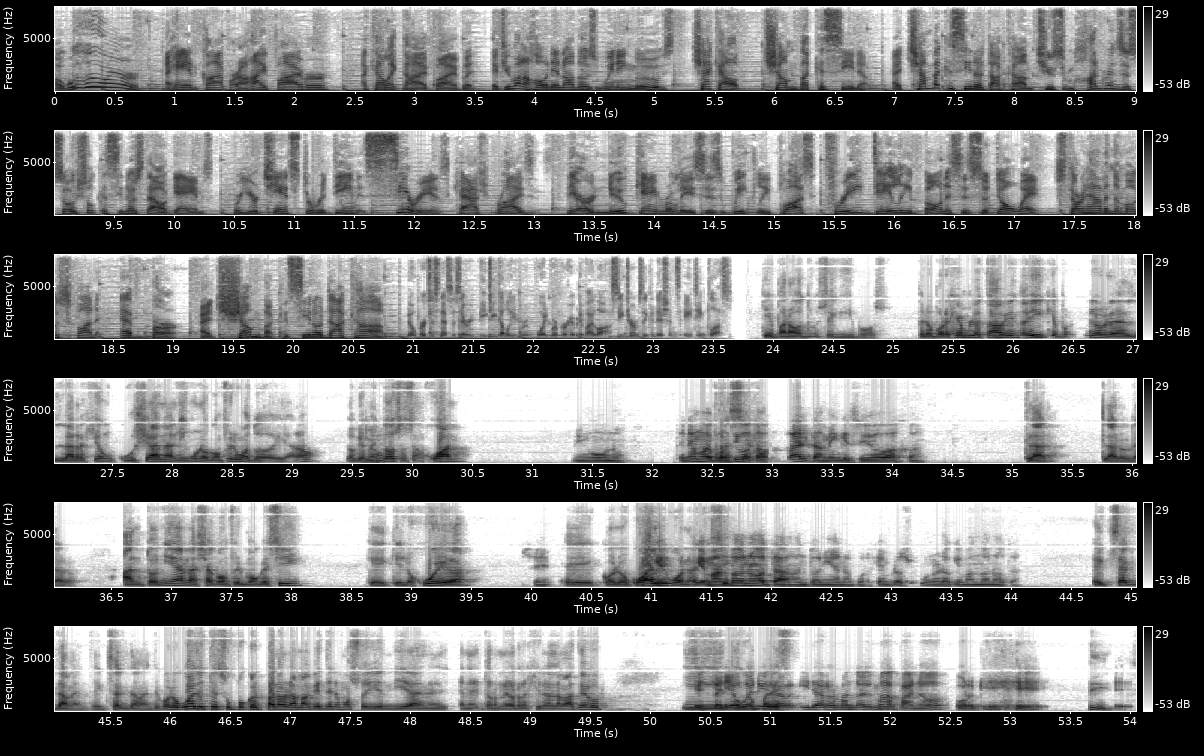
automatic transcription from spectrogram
A woohooer, a hand clapper, a high fiver. I kind of like the high five, but if you want to hone in on those winning moves, check out Chumba Casino. At ChumbaCasino.com, choose from hundreds of social casino style games for your chance to redeem serious cash prizes. There are new game releases weekly, plus free daily bonuses. So don't wait. Start having the most fun ever at ChumbaCasino.com. No purchase necessary. BGW. Void were prohibited by law. See terms and conditions. 18 plus. Que para otros equipos. Pero, por ejemplo, estaba viendo ahí que por ejemplo, la, la región cuyana ninguno confirmó todavía, ¿no? Lo que es No. Mendoza, San Juan. Ninguno. Tenemos Deportivo. Tabascal también que se dio baja. Claro, claro, claro. Antoniana ya confirmó que sí, que, que lo juega. Sí. eh, con lo cual, que, bueno, que este mandó sí- nota, Antoniana, por ejemplo, es uno de los que mandó nota. exactamente, exactamente. Con lo cual, este es un poco el panorama que tenemos hoy en día en el, en el torneo regional amateur. Y, Estaría y bueno ir, parece- ir armando el mapa, ¿no? Porque, eh,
